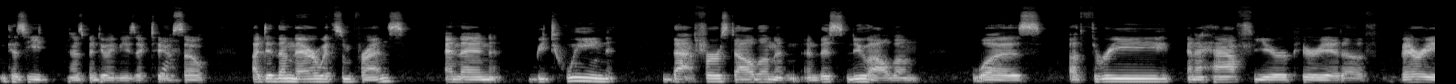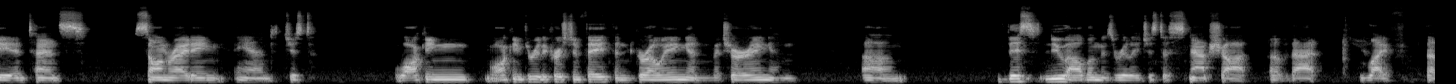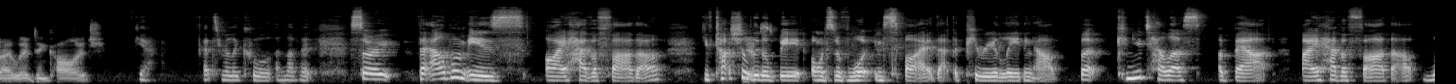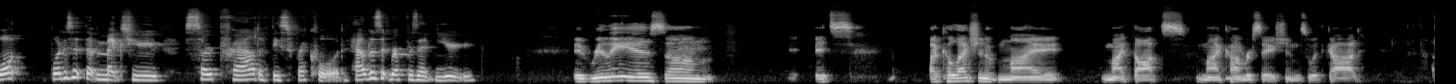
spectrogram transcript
because he has been doing music too, yeah. so I did them there with some friends, and then between that first album and, and this new album was a three and a half year period of very intense songwriting and just walking walking through the Christian faith and growing and maturing and um, this new album is really just a snapshot of that life that I lived in college. Yeah, that's really cool. I love it. So the album is I Have a Father. You've touched a yes. little bit on sort of what inspired that, the period leading up. But can you tell us about I Have a Father? What what is it that makes you so proud of this record? How does it represent you? It really is um it's a collection of my my thoughts, my conversations with God.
